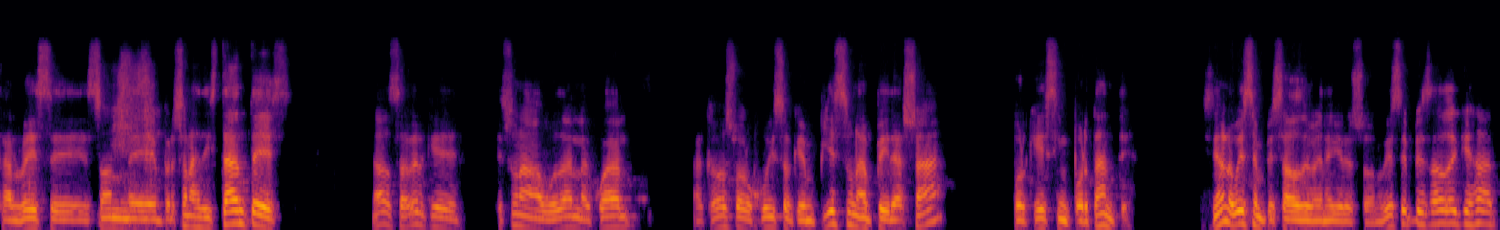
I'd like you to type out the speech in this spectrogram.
tal vez eh, son eh, personas distantes. No, saber que es una boda en la cual acabó su juicio que empiece una perashá porque es importante. Si no, no hubiese empezado de Benegreson, hubiese empezado de quejar.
